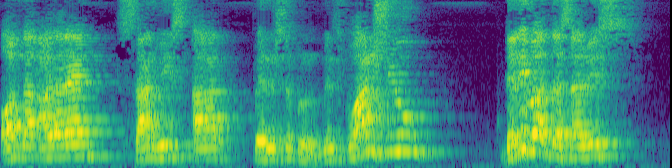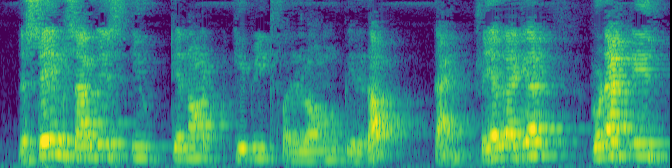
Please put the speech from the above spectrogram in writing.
On the other hand, service are perishable. Means once you deliver the service, the same service, you cannot keep it for a long period of time. So here right here, product is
